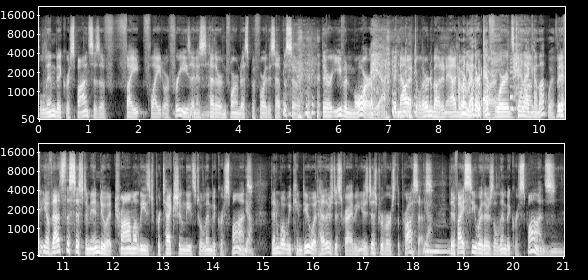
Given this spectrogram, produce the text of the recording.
limbic responses of fight, flight, or freeze. Mm-hmm. And as mm-hmm. Heather informed us before this episode, there are even more yeah. that now I have to learn about and add How to many other F words can um, I come up with? But if you know if that's the system into it, trauma leads to protection, leads to a limbic response. Yeah then what we can do, what Heather's describing, is just reverse the process. Yeah. Mm-hmm. That if I see where there's a limbic response, mm-hmm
